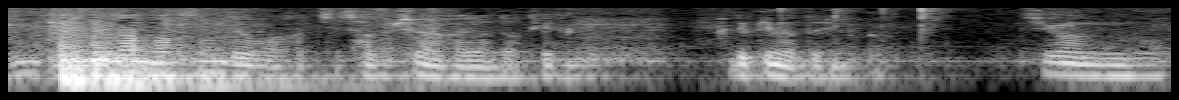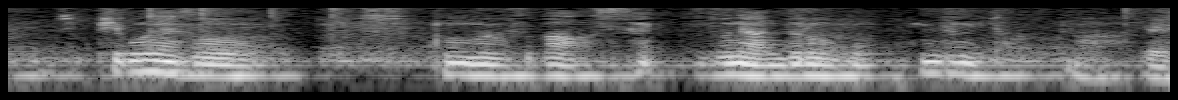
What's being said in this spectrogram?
군산부 학생들과 같이 자습 시간을 가졌는데 어떻게 느낌이 어떠십니까? 지금 뭐 피곤해서 공부가 세- 눈에 안 들어오고 힘듭니다. 아, 네.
